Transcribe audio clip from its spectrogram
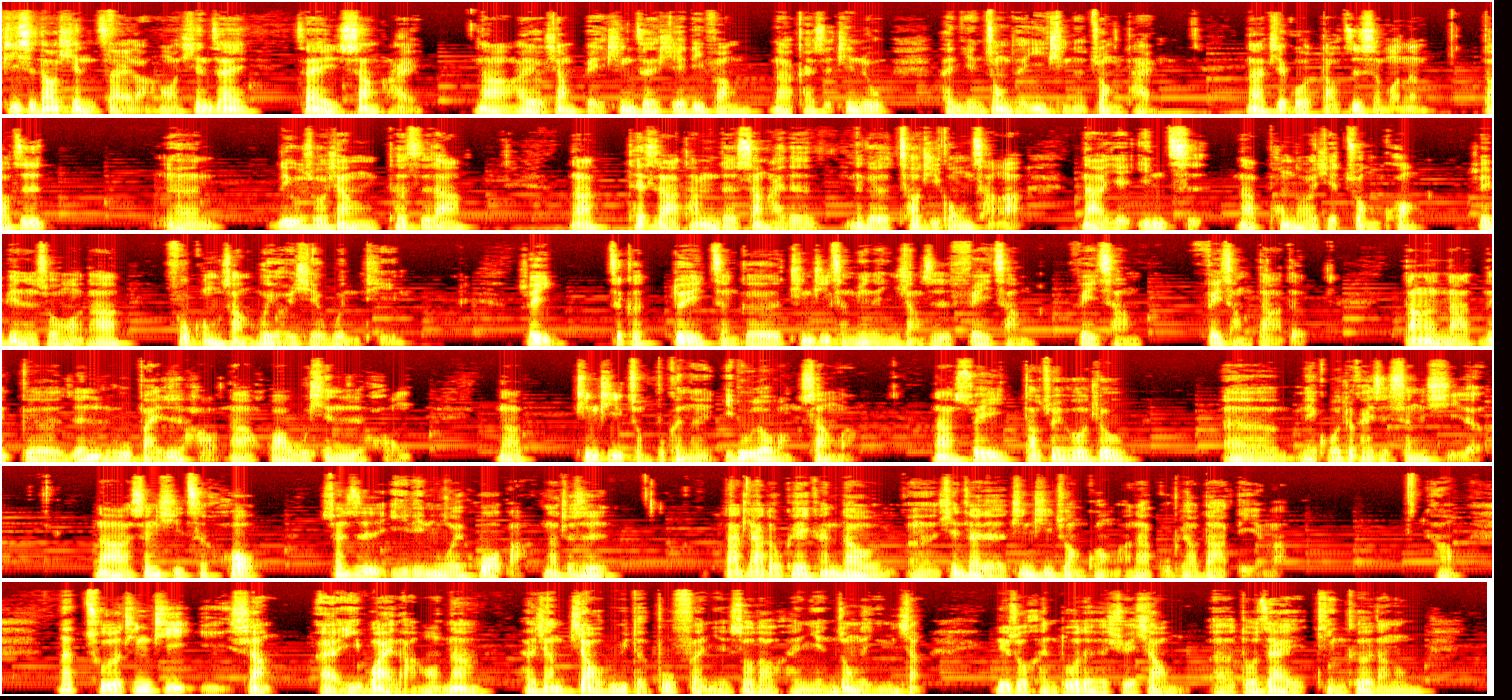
即使到现在啦，哦，现在在上海。那还有像北京这些地方，那开始进入很严重的疫情的状态，那结果导致什么呢？导致，嗯、例如说像特斯拉，那特斯拉他们的上海的那个超级工厂啊，那也因此那碰到一些状况，所以变成说哦，它复工上会有一些问题，所以这个对整个经济层面的影响是非常非常非常大的。当然啦，那个人无百日好，那花无千日红。那经济总不可能一路都往上嘛，那所以到最后就，呃，美国就开始升息了。那升息之后，算是以邻为祸吧，那就是大家都可以看到，呃，现在的经济状况嘛，那股票大跌嘛。好，那除了经济以上，呃，以外啦，哦，那还有像教育的部分也受到很严重的影响。例如说，很多的学校，呃，都在停课当中。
